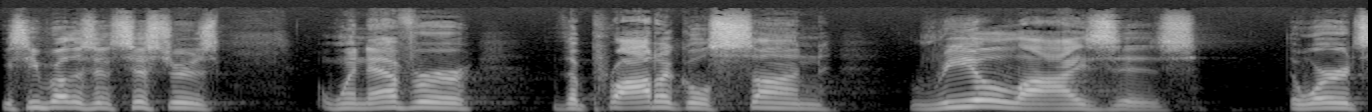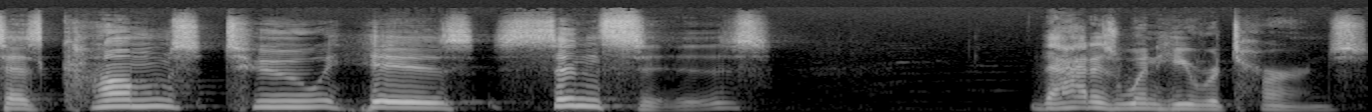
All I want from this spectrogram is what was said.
You see, brothers and sisters, whenever the prodigal son realizes the word says, comes to his senses, that is when he returns.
